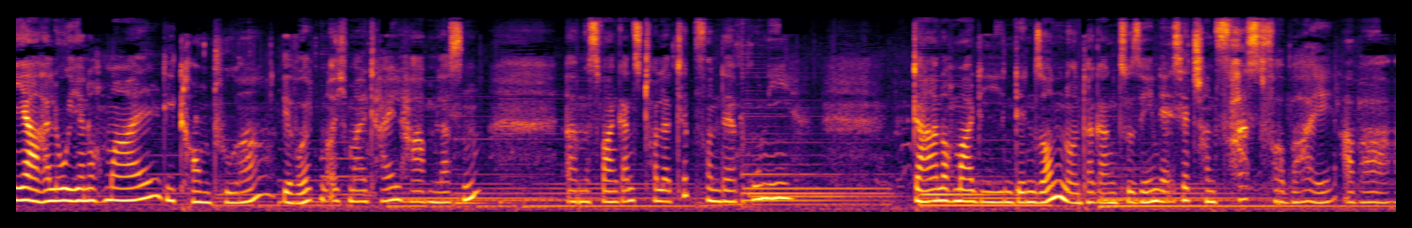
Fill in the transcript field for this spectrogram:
Ja, hallo hier nochmal, die Traumtourer. Wir wollten euch mal teilhaben lassen. Ähm, es war ein ganz toller Tipp von der Bruni, da nochmal den Sonnenuntergang zu sehen. Der ist jetzt schon fast vorbei, aber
